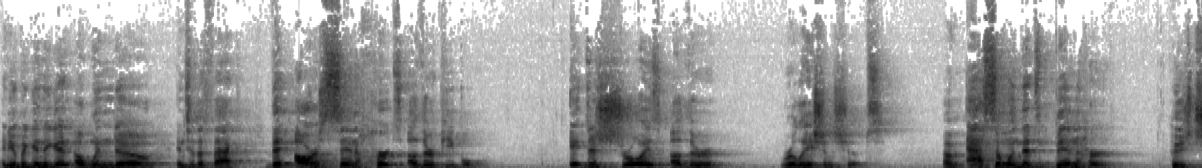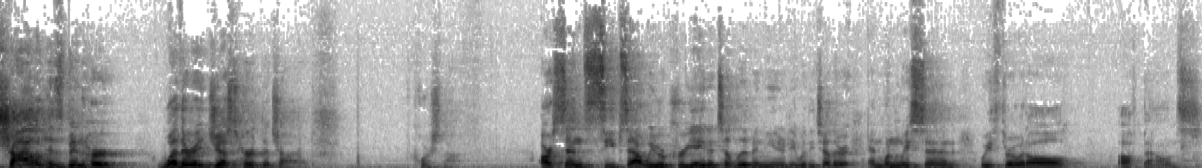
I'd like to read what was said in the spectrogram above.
And you begin to get a window into the fact that our sin hurts other people. It destroys other relationships. Um, ask someone that's been hurt, whose child has been hurt, whether it just hurt the child. Of course not. Our sin seeps out. We were created to live in unity with each other, and when we sin, we throw it all off balance.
